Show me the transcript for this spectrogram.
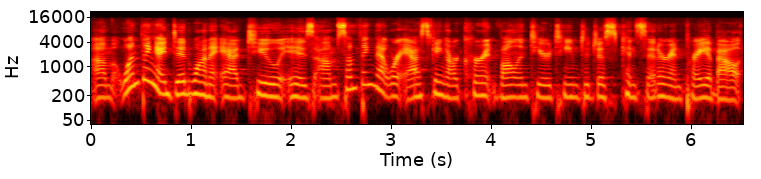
Um, one thing I did want to add too is um, something that we're asking our current volunteer team to just consider and pray about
